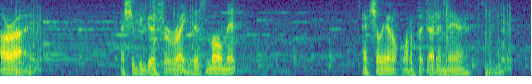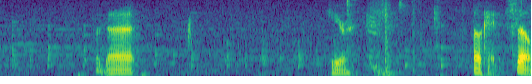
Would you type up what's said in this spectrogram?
Alright. That should be good for right this moment. Actually, I don't want to put that in there. Put that here. Okay, so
